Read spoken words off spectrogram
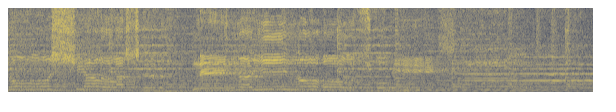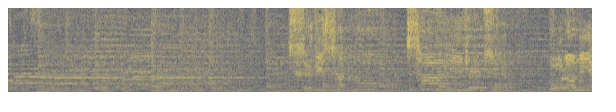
の幸せ願いの庶民過ぎ去った歳月恨みや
